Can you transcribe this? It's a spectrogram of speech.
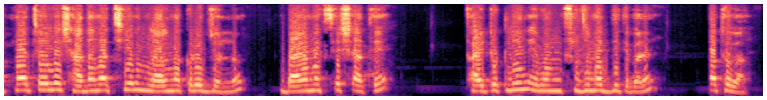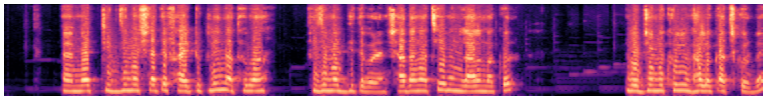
আপনারা চাইলে সাদা মাছি এবং লাল মাকড়ের জন্য বায়োম্যাক্সের সাথে ফাইটোক্লিন এবং ফিজিমাইট দিতে পারেন, অথবা ম্যাট্রিকজিনের সাথে ফাইটোক্লিন অথবা ফিজিমাইট দিতে পারেন। সাদা মাছি এবং লাল মাকড় এর জন্য খুবই ভালো কাজ করবে।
